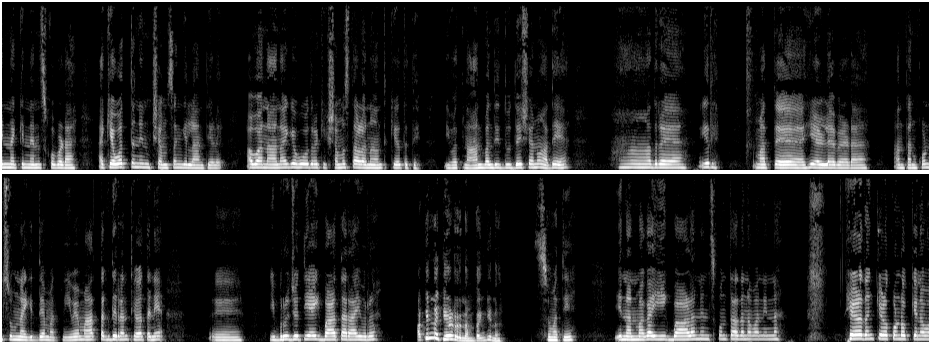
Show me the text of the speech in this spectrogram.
ಇನ್ನಕ್ಕೆ ನೆನೆಸ್ಕೋಬೇಡ. ಆಕೆ ಯಾವತ್ತು ನಿನ್ನ ಕ್ಷಮಿಸಂಗಿಲ್ಲ ಅಂತೇಳಿ. ಅವ ನಾನಾಗೆ ಹೋದ್ರೆ ಆಕೆ ಕ್ಷಮಿಸ್ತಾಳನ ಅಂತ ಕೇಳ್ತತಿ. ಇವತ್ತು ನಾನು ಬಂದಿದ್ದ ಉದ್ದೇಶನೂ ಅದೇ. ಆದರೆ ಇರಿ ಮತ್ತೆ ಹೇಳಲೇ ಬೇಡ ಅಂತ ಅಂದ್ಕೊಂಡು ಸುಮ್ಮನಾಗಿದ್ದೆ ಮತ್ತು ನೀವೇ ಮಾತು ತೆಗ್ದಿರಂತ ಹೇಳ್ತೇನೆ. ಇಬ್ಬರು ಜೊತೆಯಾಗಿ ಬಾಳ್ತಾರ ಇವರು? ಅದನ್ನ ಕೇಳ್ರಿ ನಮ್ಮ ತಂಗಿನ. ಸುಮತಿ ಈ ನನ್ನ ಮಗ ಈಗ ಭಾಳ ನೆನ್ಸ್ಕೊಂತ ಅದನವ ನಿನ್ನ. ಹೇಳ್ದಂಗೆ ಕೇಳ್ಕೊಂಡು ಹೋಗ್ತೇನವ.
